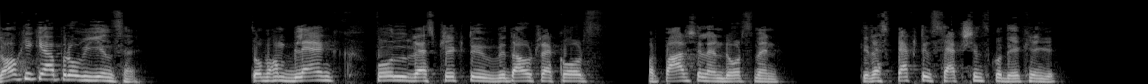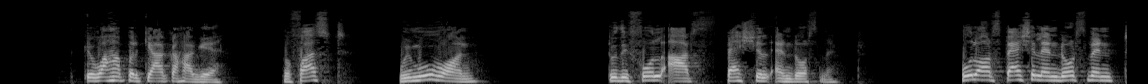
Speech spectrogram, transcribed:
لا کی کیا پروویژنس ہیں تو اب ہم blank full restrict without records اور پارشل اینڈورسمنٹ کے ریسپیکٹو سیکشن کو دیکھیں گے کہ وہاں پر کیا کہا گیا تو first we move on to the full or special endorsement full or special endorsement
